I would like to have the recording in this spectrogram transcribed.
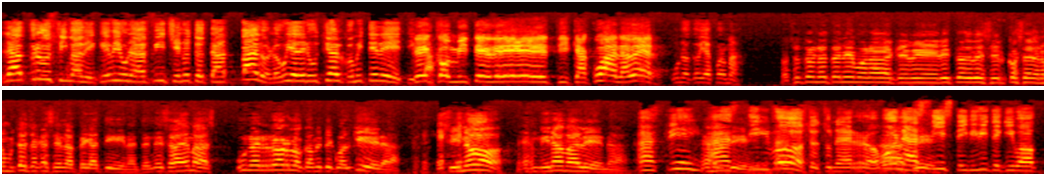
la próxima vez que vea un afiche nuestro tapado, lo voy a denunciar al comité de ética. ¿Qué comité de ética? ¿Cuál? A ver. Uno que voy a formar. Nosotros no tenemos nada que ver. Esto debe ser cosa de los muchachos que hacen la pegatina, ¿entendés? Además, un error lo comete cualquiera. Si no, mirá Malena. Así, Así. así vos sos un error. Vos Ah, naciste y viviste equivocado.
